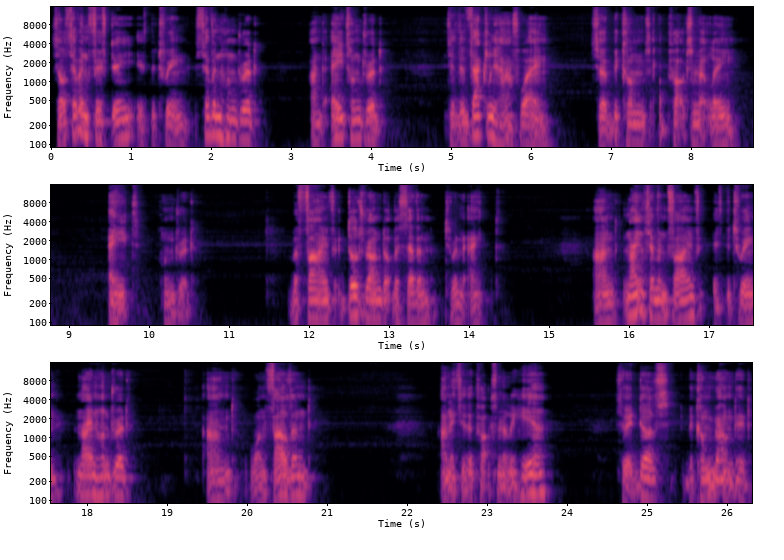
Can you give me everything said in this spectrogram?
So 750 is between 700 and 800. It is exactly halfway, so it becomes approximately 800. The 5 does round up the 7 to an 8. And 975 is between 900 and 1000. And it is approximately here, so it does become rounded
